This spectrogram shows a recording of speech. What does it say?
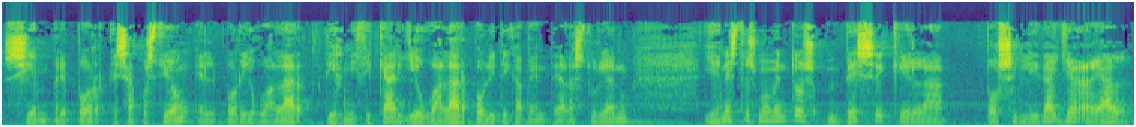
siempre por esa cuestión, el por igualar, dignificar y igualar políticamente al asturiano, y en estos momentos vese que la posibilidad ya es real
